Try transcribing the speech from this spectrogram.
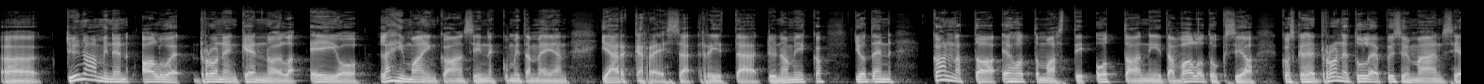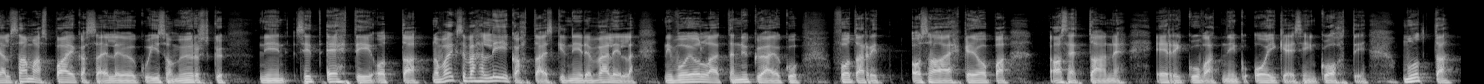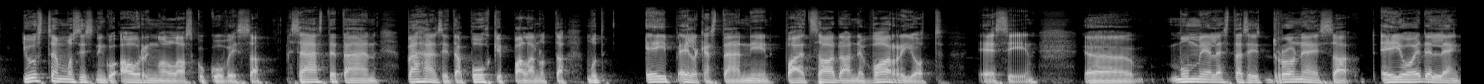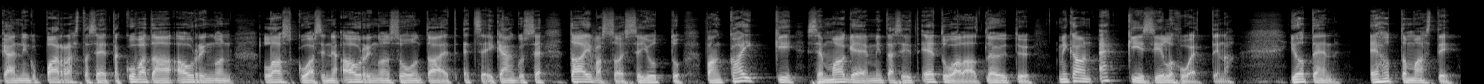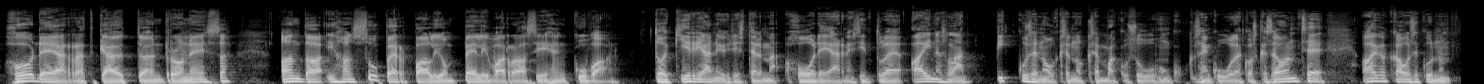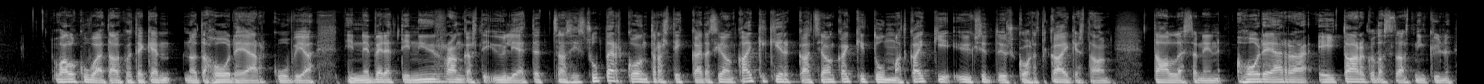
Ö, dynaaminen alue dronen kennoilla ei ole lähimainkaan sinne, kuin mitä meidän järkkäreissä riittää dynamiikka. Joten kannattaa ehdottomasti ottaa niitä valotuksia, koska se drone tulee pysymään siellä samassa paikassa, ellei joku iso myrsky – niin sit ehtii ottaa, no vaikka se vähän liikahtaisikin niiden välillä, niin voi olla, että nykyään joku fotari osaa ehkä jopa asettaa ne eri kuvat niin kuin oikeisiin kohtiin. Mutta just semmoisissa niin auringonlaskukuvissa säästetään vähän sitä puhkipalannutta, mutta ei pelkästään niin, vaan että saadaan ne varjot esiin. Öö, mun mielestä siis droneissa ei ole edelleenkään niin kuin parasta se, että kuvataan auringon laskua sinne auringon suuntaan, että, että se ikään kuin se taivas olisi se juttu, vaan kaikki se magee, mitä siitä etualalta löytyy, mikä on äkkiä silhuettina. Joten ehdottomasti HDR käyttöön droneissa antaa ihan super paljon pelivaraa siihen kuvaan. Toi kirjainyhdistelmä HDR, niin siinä tulee aina sellainen pikkusen oksennuksen maku suuhun, kun sen kuulee, koska se on se aikakausi, kun valokuvaajat alkoi tekemään noita HDR-kuvia, niin ne vedettiin niin rankasti yli, että saa siis superkontrastikkaita, siellä on kaikki kirkkaat, siellä on kaikki tummat, kaikki yksityiskohdat kaikesta on tallessa, niin HDR ei tarkoita sellaista niin kuin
